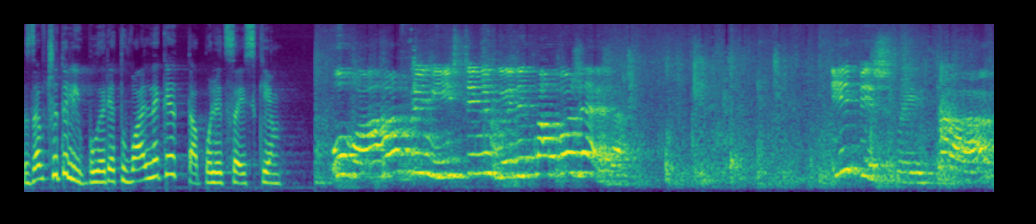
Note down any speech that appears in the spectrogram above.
За вчителів були рятувальники та поліцейські. Увага! В приміщенні виникла пожежа. І пішли. Так,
